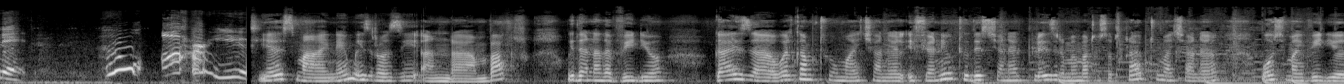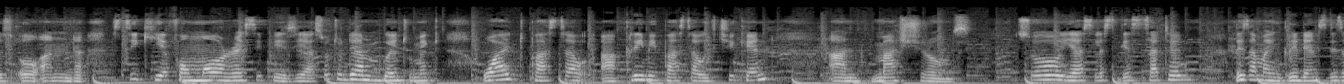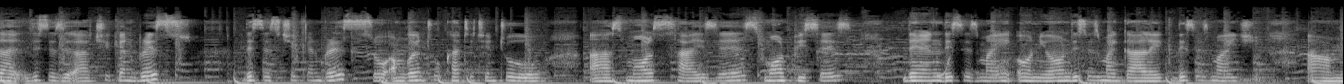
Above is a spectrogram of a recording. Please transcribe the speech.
minute. Who are you? Yes, my name is Rosie and I'm back with another video. Guys, uh, welcome to my channel. If you're new to this channel, please remember to subscribe to my channel, watch my videos, or and uh, stick here for more recipes. Yeah, so today I'm going to make white pasta, uh, creamy pasta with chicken and mushrooms. So yes, let's get started. These are my ingredients. These are this is uh, chicken breast this is chicken breast so i'm going to cut it into uh, small sizes small pieces. Then this is my onion this is my garlic this is my um,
